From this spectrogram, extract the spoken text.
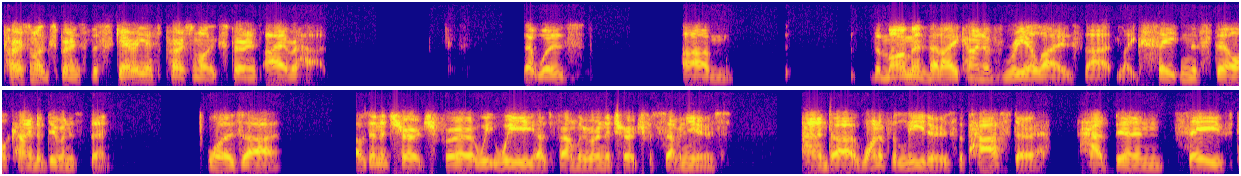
personal experience, the scariest personal experience I ever had that was um, the moment that I kind of realized that like Satan is still kind of doing his thing was uh, I was in a church for we we as a family were in a church for seven years, and uh, one of the leaders, the pastor, had been saved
